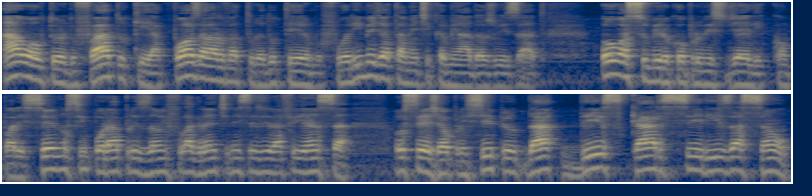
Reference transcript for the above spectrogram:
Ao autor do fato que, após a lavatura do termo, for imediatamente encaminhado ao juizado ou assumir o compromisso de ele comparecer, não se imporá prisão em flagrante nem se exigirá fiança. Ou seja, é o princípio da descarcerização.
